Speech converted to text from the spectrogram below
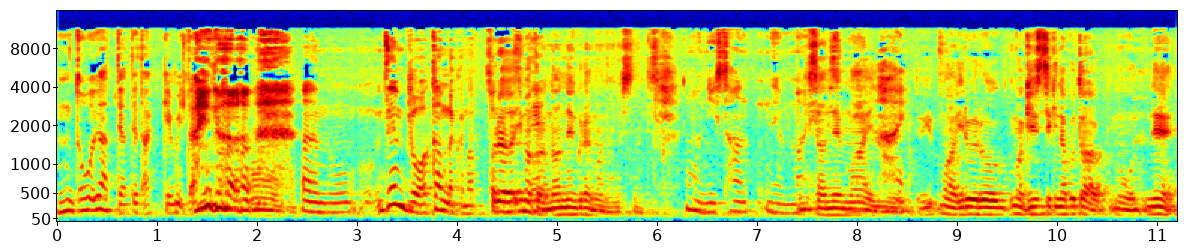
どうやってやってたっけ？みたいな あの全部分かんなくなった、ね、それは今から何年ぐらい前の話なんですか？もう23年前です、ね、23年前に、はい、まあいろいろ、まあ、技術的なことはもうね、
